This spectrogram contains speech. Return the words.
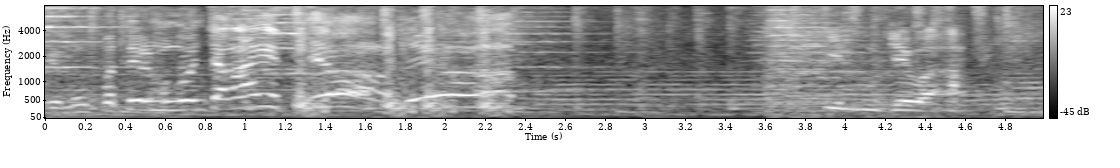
Ilmu petir menggoncang langit. Ya, ya. Ilmu Dewa Api.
